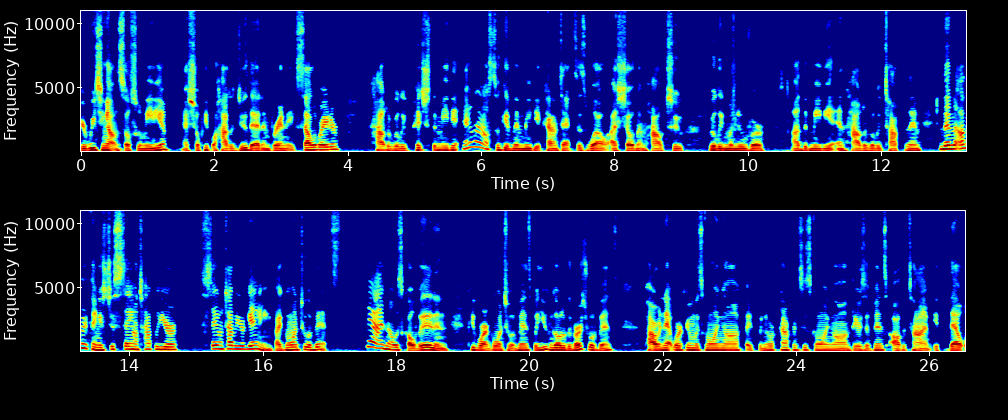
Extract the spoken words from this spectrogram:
You're reaching out in social media. I show people how to do that in Branding Accelerator, how to really pitch the media, and I also give them media contacts as well. I show them how to really maneuver uh, the media and how to really talk to them. And then the other thing is just stay on top of your stay on top of your game by going to events. Yeah, I know it's COVID and people aren't going to events, but you can go to the virtual events. Power networking was going on, Faithpreneur conferences going on. There's events all the time. If that,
